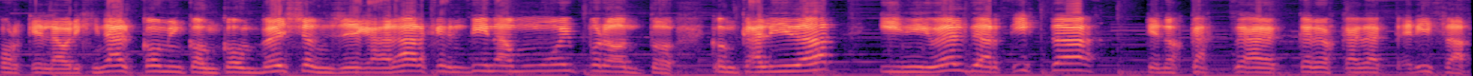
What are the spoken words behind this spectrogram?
porque la original Comic Con Convention llegará a Argentina muy pronto, con calidad y nivel de artista que nos, que nos caracteriza.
